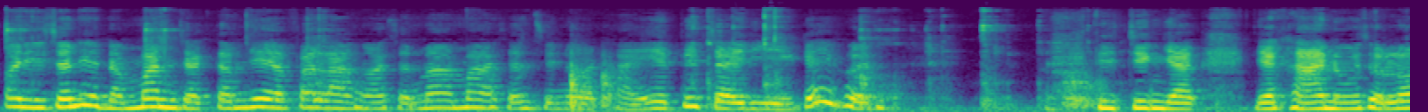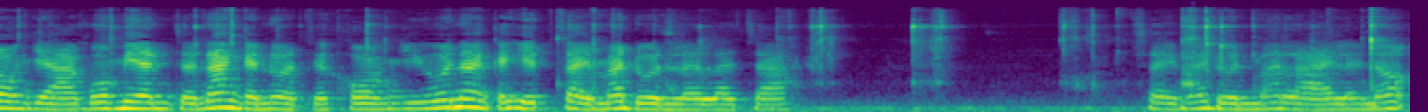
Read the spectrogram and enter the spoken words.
พอดีฉันเห็นน้ำมันจากตำแย่ฝรั่งอะฉันมามาฉันสินอดหายเอ็ดที่ใจดีได้เพิ่น ที่จริงอยากอยากหาหนูทดลองยาโบเมียนจะนั่งกันนวดจะคลองยิ้นั่งก็เฮ็ดใส่มาดนแล้วละจ้ะใส่มาดนมาหลายแล้วเนาะ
